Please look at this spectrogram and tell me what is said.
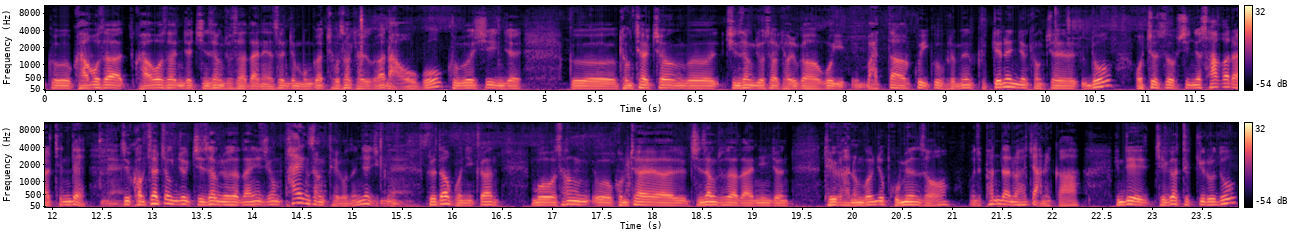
그 과거사 과거사 이제 진상조사단에서 이제 뭔가 조사 결과가 나오고 그것이 이제 그 경찰청 그 진상조사 결과하고 이- 맞닿고 있고 그러면 그때는 이제 경찰도 어쩔 수 없이 이제 사과를 할 텐데 네. 지금 검찰청 즉 진상조사단이 지금 파행 상태거든요 지금 네. 그러다 보니까 뭐상 어, 검찰 진상조사단이 이제 돼가는 걸좀 보면서 먼저 판단을 하지 않을까. 근데 제가 듣기로도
